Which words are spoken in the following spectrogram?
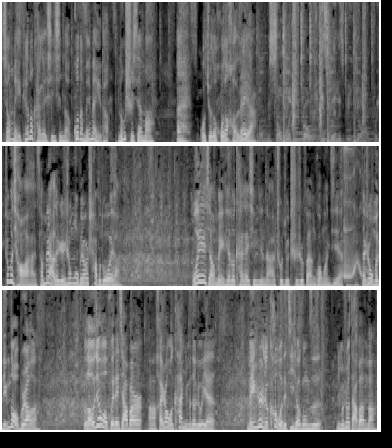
想每天都开开心心的过得美美的，能实现吗？哎，我觉得活得好累啊。这么巧啊，咱们俩的人生目标差不多呀。我也想每天都开开心心的出去吃吃饭、逛逛街，但是我们领导不让啊，老叫我回来加班啊，还让我看你们的留言，没事就扣我的绩效工资，你们说咋办吧？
